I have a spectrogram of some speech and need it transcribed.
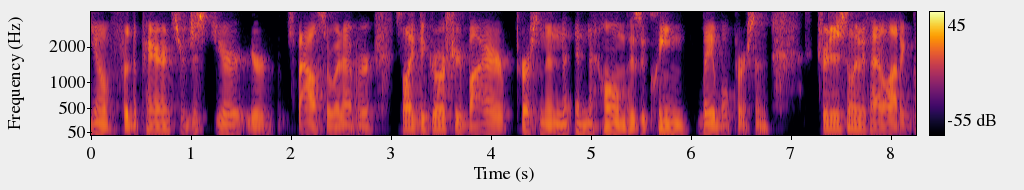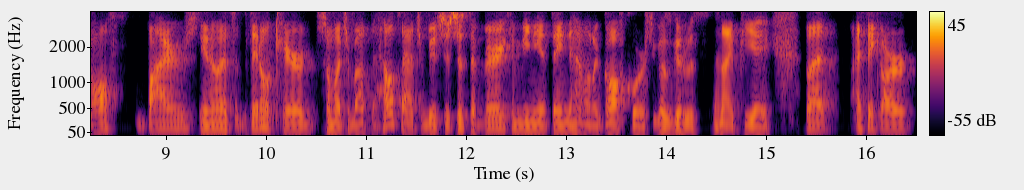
you know for the parents or just your your spouse or whatever. So like the grocery buyer person in the in the home who's a clean label person. Traditionally we've had a lot of golf buyers you know it's they don't care so much about the health attributes. It's just a very convenient thing to have on a golf course. It goes good with an ipa but i think our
